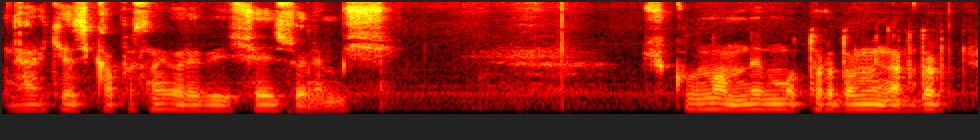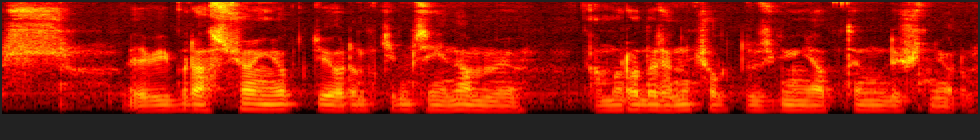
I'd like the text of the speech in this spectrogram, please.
Herkes kafasına göre bir şey söylemiş. Şu kullandığım motor Dominar 400 ve vibrasyon yok diyorum. Kimse inanmıyor. Ama rodajını çok düzgün yaptığımı düşünüyorum.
